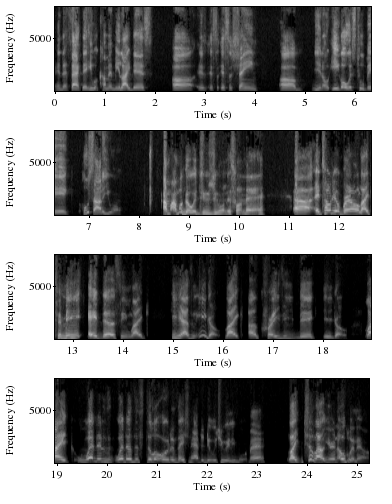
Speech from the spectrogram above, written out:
and the fact that he would come at me like this, uh, it's it's, it's a shame. Um, you know, ego is too big. Whose side are you on? I'm I'm gonna go with Juju on this one, man. Uh, Antonio Brown, like to me, it does seem like he has an ego, like a crazy big ego. Like, what does what does this Steeler organization have to do with you anymore, man? Like, chill out. You're in Oakland now,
